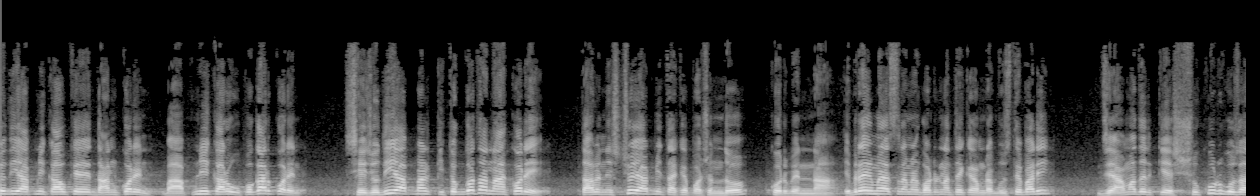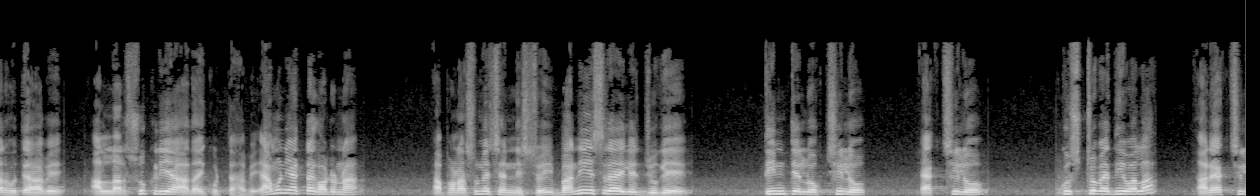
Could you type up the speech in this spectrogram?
যদি আপনি কাউকে দান করেন বা আপনি কারও উপকার করেন, সে যদি আপনার কৃতজ্ঞতা না করে, তাহলে নিশ্চয়ই আপনি তাকে পছন্দ করবেন না। ইব্রাহিম আলাইসলামের ঘটনা থেকে আমরা বুঝতে পারি যে আমাদেরকে শুকুর গুজার হতে হবে, আল্লাহর শুক্রিয়া আদায় করতে হবে। এমনই একটা ঘটনা আপনারা শুনেছেন নিশ্চয়ই। বানি ইসরায়েলের যুগে তিনটে লোক ছিল এক ছিল কুষ্ঠব্যাধিওয়ালা, আর এক ছিল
